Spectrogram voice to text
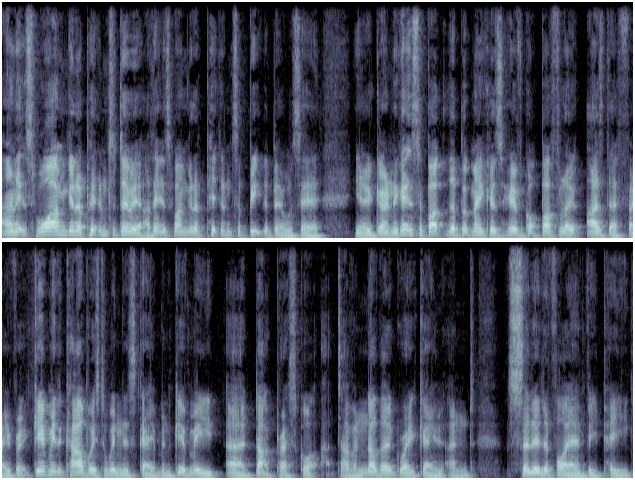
and it's why I'm going to pick them to do it. I think it's why I'm going to pick them to beat the Bills here. You know, going against the, the bookmakers who have got Buffalo as their favourite. Give me the Cowboys to win this game and give me uh, Dak Prescott to have another great game and solidify MVP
